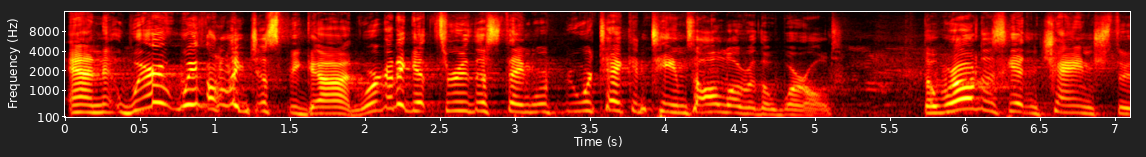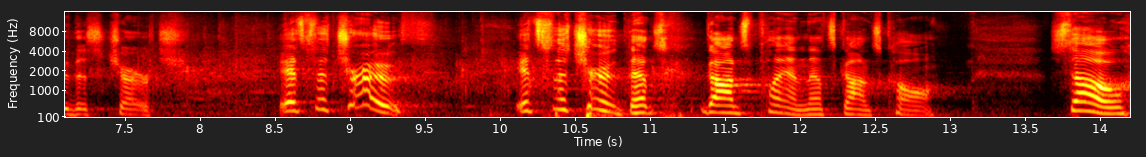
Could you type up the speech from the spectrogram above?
And we're, we've only just begun. We're going to get through this thing. We're, we're taking teams all over the world. The world is getting changed through this church. It's the truth. It's the truth. That's God's plan, that's God's call. So,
